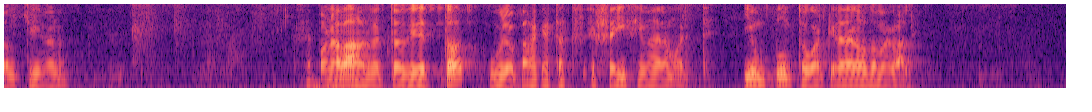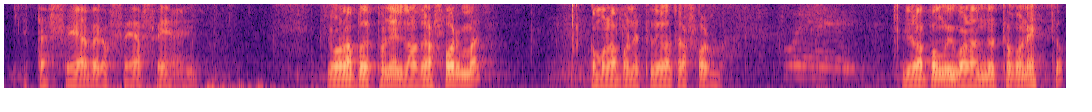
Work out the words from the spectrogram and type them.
continua, ¿no? Se pone abajo el vector director. Uy, lo es que esta es feísima de la muerte. Y un punto, cualquiera de los dos me vale. Esta es fea, pero fea, fea, ¿eh? Luego la puedes poner la otra forma. ¿Cómo la pones tú de la otra forma? Pues. Yo la pongo igualando esto con esto.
